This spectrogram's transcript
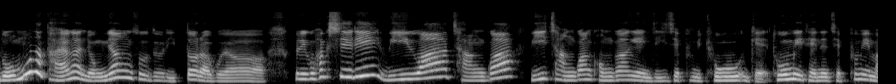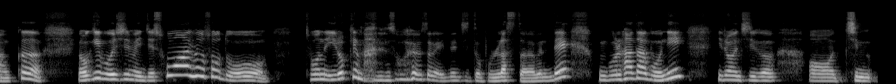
너무나 다양한 영양소들이 있더라고요. 그리고 확실히 위와 장과 위장관 건강에 이제 이 제품이 조, 이게 도움이 되는 제품인 만큼, 여기 보시면 이제 소화 효소도 저는 이렇게 많은 소화 효소가 있는지도 몰랐어요. 근데 공부를 하다 보니 이런 지금, 어, 지금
